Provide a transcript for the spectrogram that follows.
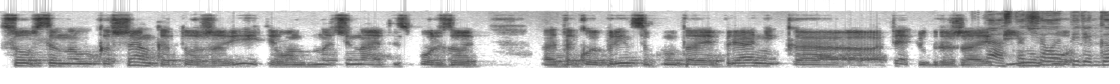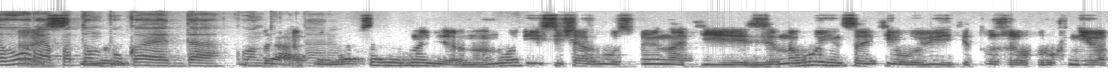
Собственно, Лукашенко тоже, видите, он начинает использовать э, такой принцип кнута и пряника, э, опять угрожает Да, сначала югу. переговоры, а потом пугает, да, контур. Да, да, абсолютно верно. Ну и сейчас будут вспоминать и зерновую инициативу, видите, тоже вокруг нее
